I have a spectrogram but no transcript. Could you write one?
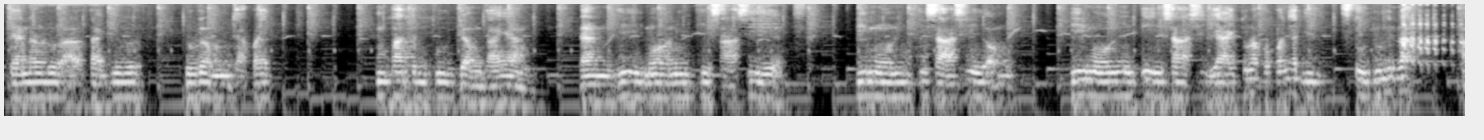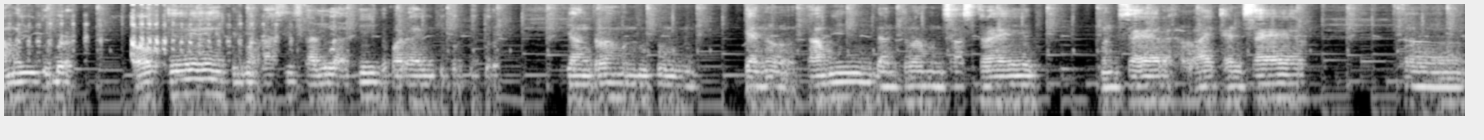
channel Dula Al Tajir juga mencapai 4000 jam tayang dan dimonetisasi dimonetisasi om dimonetisasi ya itulah pokoknya disetujuin lah sama youtuber. Oke terima kasih sekali lagi kepada youtuber-youtuber yang telah mendukung channel kami dan telah mensubscribe men-share like and share. Uh,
